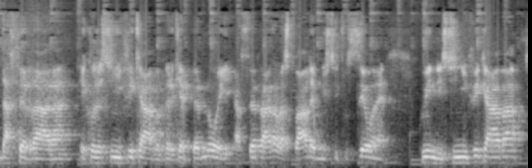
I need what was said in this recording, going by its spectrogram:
da Ferrara. E cosa significava? Perché per noi a Ferrara la Spala è un'istituzione, quindi significava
